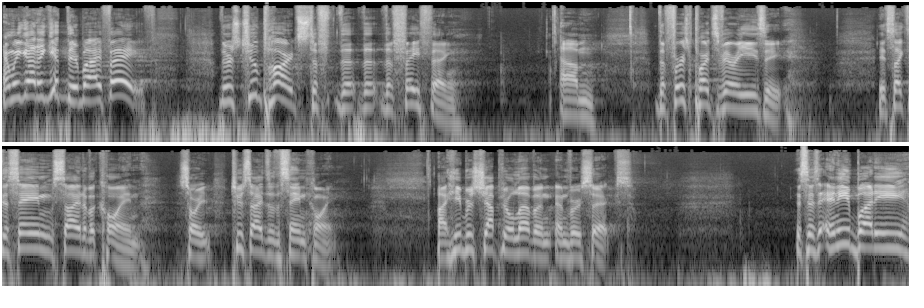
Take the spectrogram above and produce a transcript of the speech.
And we got to get there by faith. There's two parts to the, the, the faith thing. Um, the first part's very easy. It's like the same side of a coin. Sorry, two sides of the same coin. Uh, Hebrews chapter 11 and verse 6. It says, Anybody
